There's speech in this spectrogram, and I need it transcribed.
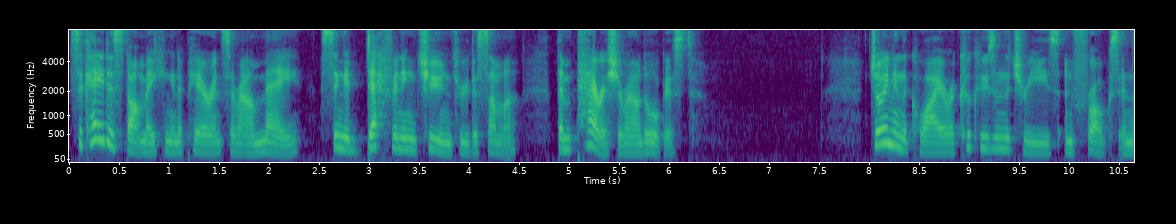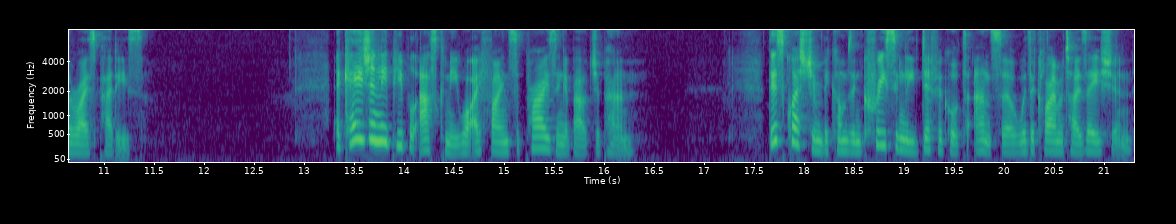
Cicadas start making an appearance around May, sing a deafening tune through the summer, then perish around August. Joining the choir are cuckoos in the trees and frogs in the rice paddies. Occasionally, people ask me what I find surprising about Japan. This question becomes increasingly difficult to answer with acclimatization,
